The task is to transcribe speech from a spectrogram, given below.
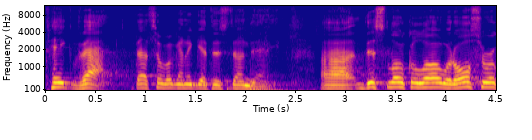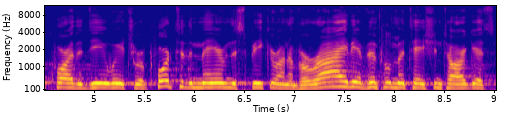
Take that. That's how we're going to get this done, Danny. Uh, this local law would also require the DOE to report to the mayor and the speaker on a variety of implementation targets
